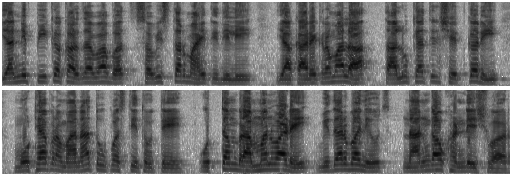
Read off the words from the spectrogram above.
यांनी पीक कर्जाबाबत सविस्तर माहिती दिली. या कार्यक्रमाला तालुक्यातील शेतकरी मोठ्या प्रमाणात उपस्थित होते. उत्तम ब्राह्मणवाडे विदर्भ न्यूज नांदगाव खंडेश्वर.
